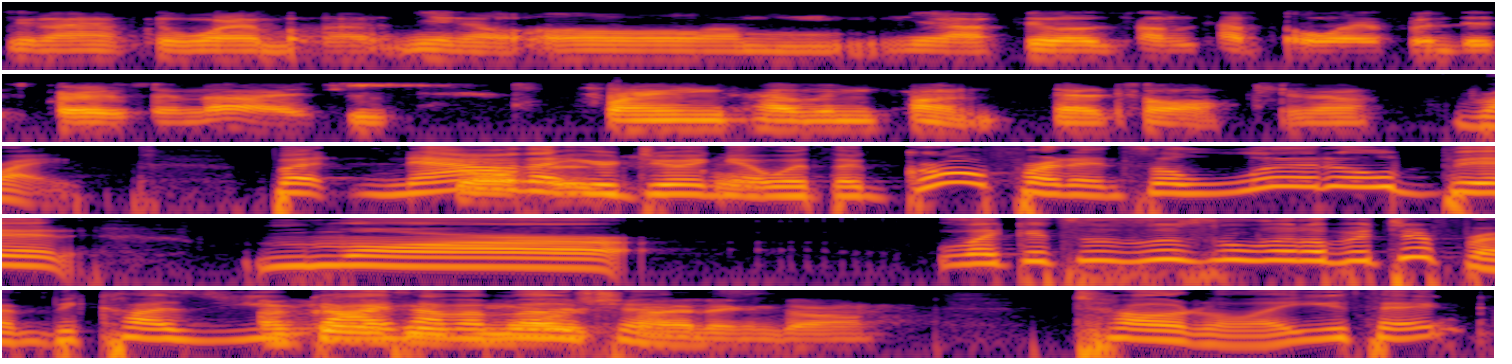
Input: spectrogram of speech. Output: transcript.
You don't have to worry about you know oh um you know I feel some type of way for this person. No, it's just friends having fun. That's all. You know. right. But now So that you're doing it with a girlfriend, it's a little bit more Like it's just a little bit different because you guys like have emotions. exciting. Totally. You think?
